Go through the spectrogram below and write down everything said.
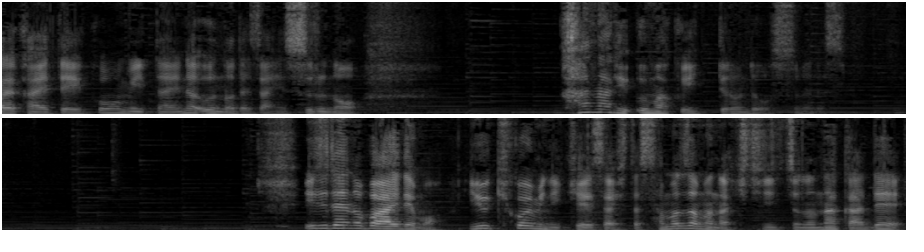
れ変えていこうみたいな運のデザインするのかなりうまくいってるんでおすすめです。いずれの場合でも、有機暦に掲載した様々な吉日の中で、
